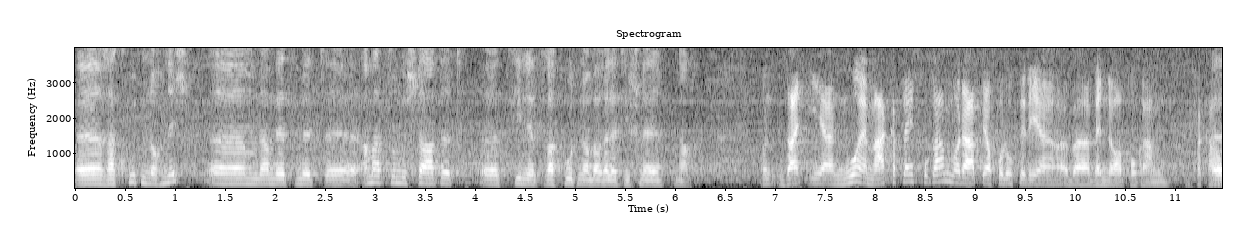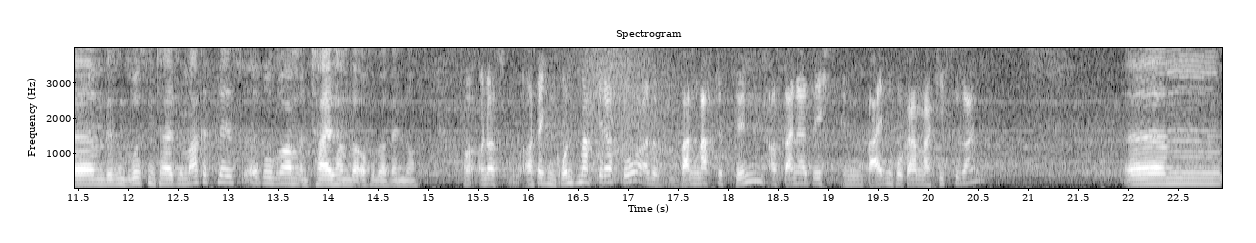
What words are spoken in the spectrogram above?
Äh, Rakuten noch nicht. Ähm, da haben wir jetzt mit äh, Amazon gestartet, äh, ziehen jetzt Rakuten aber relativ schnell nach. Und seid ihr nur im Marketplace-Programm oder habt ihr auch Produkte, die ihr über Vendor-Programm verkauft? Ähm, wir sind größtenteils im Marketplace-Programm, einen Teil haben wir auch über Vendor. Und aus, aus, welchem Grund macht ihr das so? Also wann macht es Sinn, aus deiner Sicht in beiden Programmen aktiv zu sein? Ähm,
